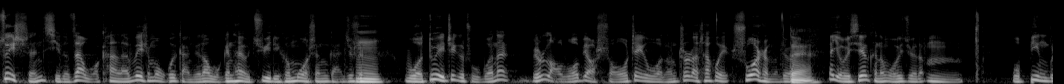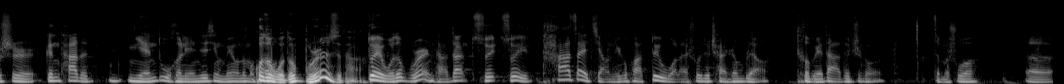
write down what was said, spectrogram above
最神奇的，在我看来，为什么我会感觉到我跟他有距离和陌生感，就是嗯我对这个主播，那比如老罗比较熟，这个我能知道他会说什么，对吧？对，那有一些可能我会觉得，嗯，我并不是跟他的粘度和连接性没有那么高，或者我都不认识他，对我都不认识他，但所以所以他在讲这个话，对我来说就产生不了特别大的这种怎么说呃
